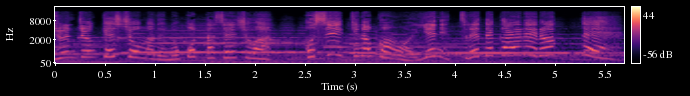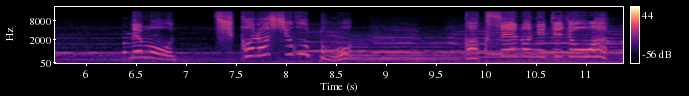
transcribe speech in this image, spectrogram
準々決勝まで残った選手は欲しいキノコンを家に連れて帰れるって。でも力仕事？学生の日常は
